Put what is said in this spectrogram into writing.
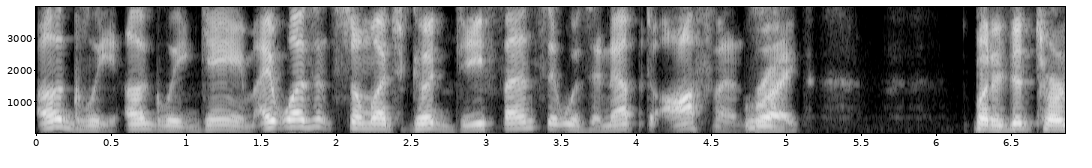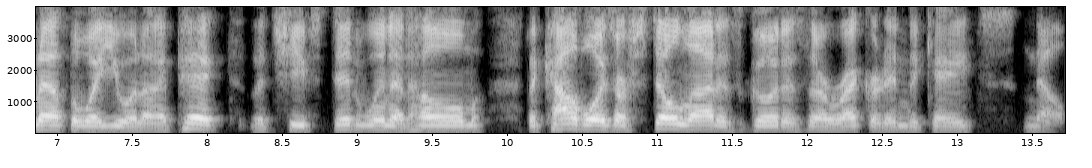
ugly, ugly game. It wasn't so much good defense; it was inept offense. Right. But it did turn out the way you and I picked. The Chiefs did win at home. The Cowboys are still not as good as their record indicates. No.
